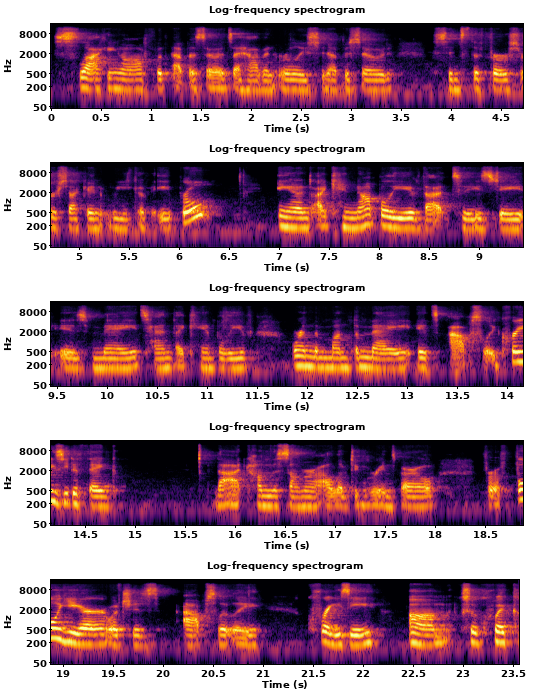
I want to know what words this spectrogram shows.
slacking off with episodes. I haven't released an episode since the first or second week of April. And I cannot believe that today's date is May 10th. I can't believe we're in the month of May. It's absolutely crazy to think that come the summer, I lived in Greensboro for a full year, which is absolutely crazy. Um, so quick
